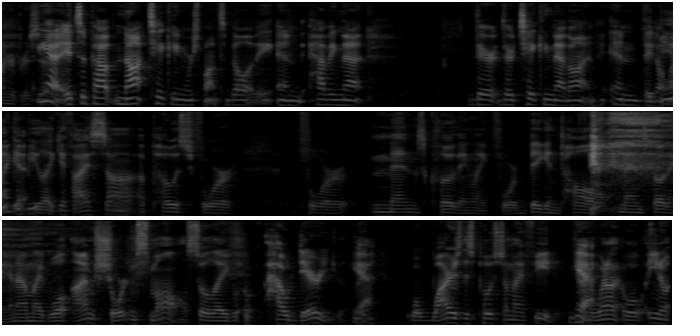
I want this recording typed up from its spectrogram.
hundred percent. yeah it's about not taking responsibility and having that they're they're taking that on and they it'd don't be, like it'd it be like if I saw a post for for men's clothing, like for big and tall men's clothing, and I'm like, well, I'm short and small, so like, how dare you? Like, Yeah. Well, why is this post on my feed? Yeah. I well, you know,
